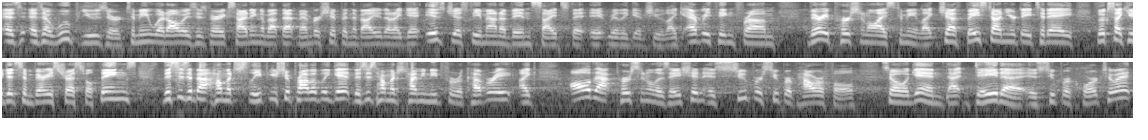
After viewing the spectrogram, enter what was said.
as, as a Whoop user, to me, what always is very exciting about that membership and the value that I get is just the amount of insights that it really gives you. Like everything from very personalized to me, like Jeff, based on your day today, looks like you did some very stressful things. This is about how much sleep you should probably get. This is how much time you need for recovery. Like all that personalization is super, super powerful. So again, that data is super core to it.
